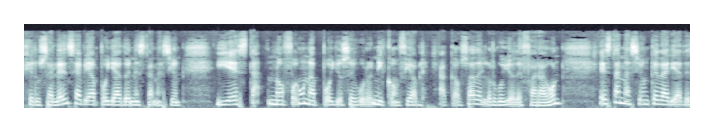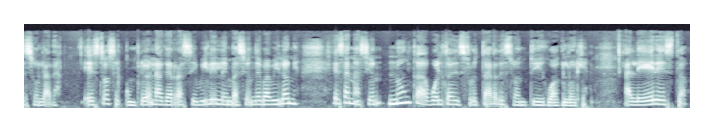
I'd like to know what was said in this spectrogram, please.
Jerusalén se había apoyado en esta nación, y esta no fue un apoyo seguro ni confiable. A causa del orgullo de Faraón, esta nación quedaría desolada esto se cumplió en la guerra civil y la invasión de Babilonia. Esa nación nunca ha vuelto a disfrutar de su antigua gloria. Al leer esto,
